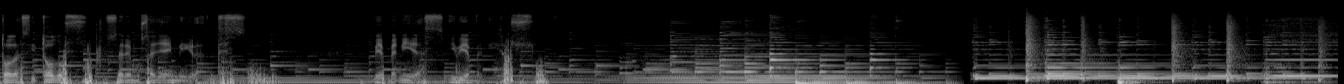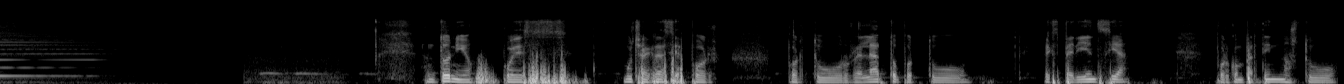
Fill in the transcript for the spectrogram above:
todas y todos seremos allá inmigrantes. Bienvenidas y bienvenidos. Antonio, pues muchas gracias por, por tu relato, por tu experiencia, por compartirnos tu,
